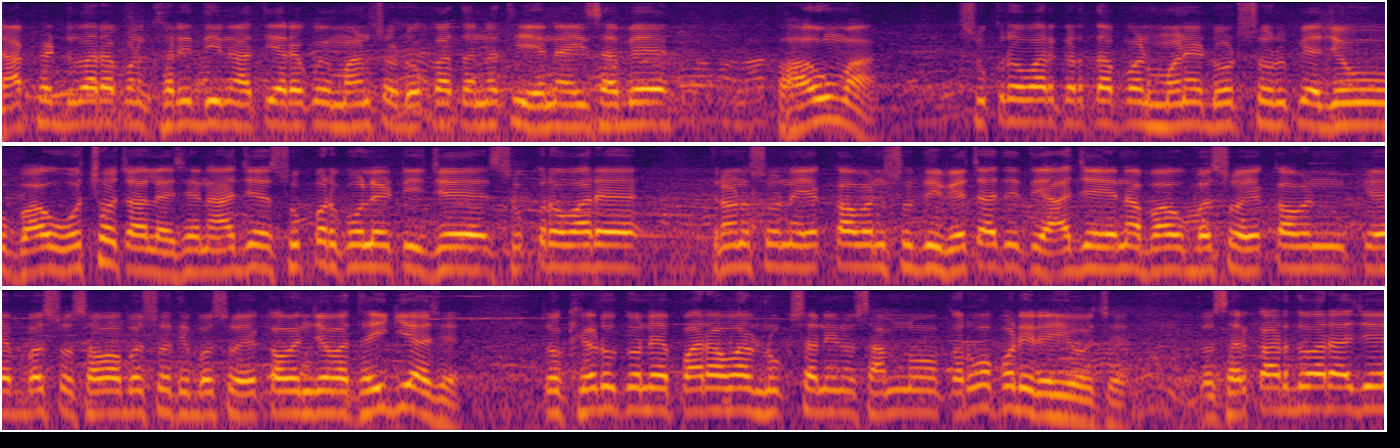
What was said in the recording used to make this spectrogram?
નાફેડ દ્વારા પણ ખરીદીને અત્યારે કોઈ માણસો ડોકાતા નથી, એના હિસાબે ભાવમાં શુક્રવાર કરતાં પણ મને દોઢસો રૂપિયા જેવું ભાવ ઓછો ચાલે છે. અને આજે સુપર ક્વોલિટી જે શુક્રવારે ત્રણસો ને એકાવન સુધી વેચાતી હતી, આજે એના ભાવ બસો એકાવન કે બસો, સવા બસોથી બસો એકાવન જેવા થઈ ગયા છે. તો ખેડૂતોને પારાવાર નુકસાનીનો સામનો કરવો પડી રહ્યો છે. તો સરકાર દ્વારા જે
